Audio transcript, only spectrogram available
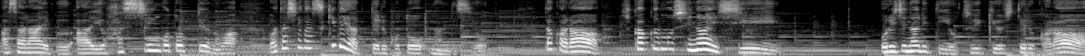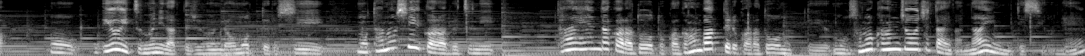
朝ライブああいう発信事っていうのは私が好きでやってることなんですよだから比較もしないしオリジナリティを追求してるからもう唯一無二だって自分で思ってるしもう楽しいから別に大変だからどうとか頑張ってるからどうのっていうもうその感情自体がないんですよね。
